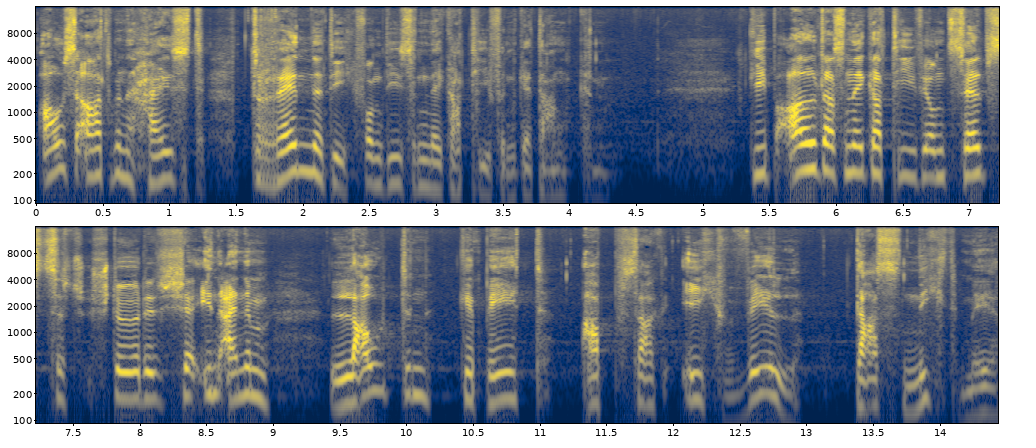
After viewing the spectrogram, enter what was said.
Ausatmen heißt, trenne dich von diesen negativen Gedanken. Gib all das Negative und Selbstzerstörerische in einem lauten Gebet ab. Sag, ich will das nicht mehr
